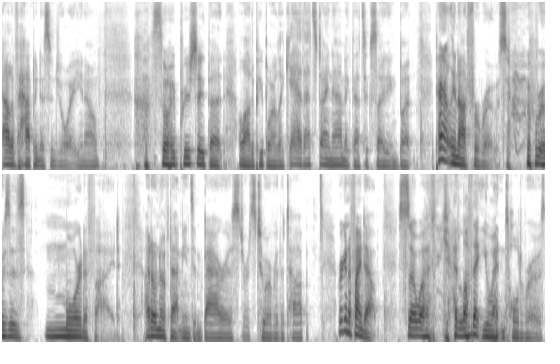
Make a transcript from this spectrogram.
out of happiness and joy, you know? so I appreciate that a lot of people are like, yeah, that's dynamic, that's exciting, but apparently not for Rose. Rose is mortified. I don't know if that means embarrassed or it's too over the top. We're going to find out. So uh, I love that you went and told Rose.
